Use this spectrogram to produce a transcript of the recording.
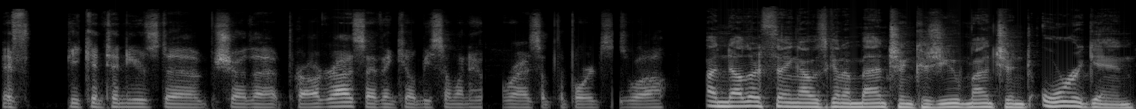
if he continues to show that progress, I think he'll be someone who will rise up the boards as well. another thing I was going to mention because you mentioned Oregon.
